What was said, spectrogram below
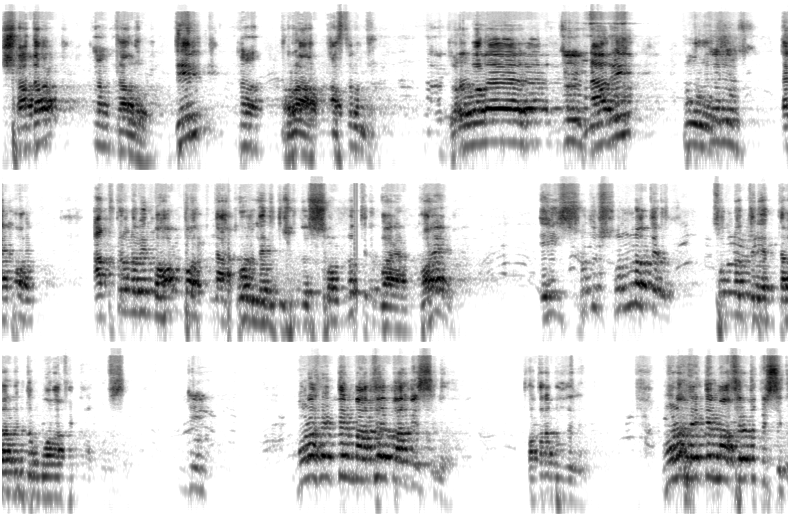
সাদা কালো। দিন? হ্যাঁ। রাত। আসতে না। ধরে বলে জি। নারী পুরুষ। এখন আপনি নবীর মহব্বত না করলে যদি শুধু সুন্নতের বয়ান করেন এই শুধু সুন্নতের সুন্নতের ইত্তেবা কিন্তু মুনাফিকরা করছে। মুনাফিকদের মাথায় পানি ছিল কথাটা বুঝলেন? মুনাফিকদের মাথায় টুপি ছিল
